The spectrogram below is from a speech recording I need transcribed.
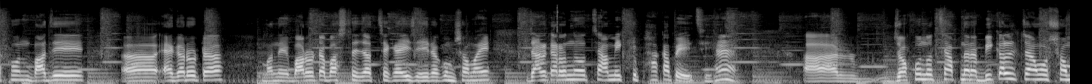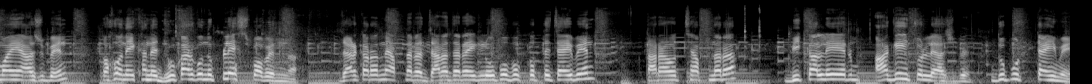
এখন বাজে এগারোটা মানে বারোটা বাজতে যাচ্ছে গাইজ এইরকম সময়ে। যার কারণে হচ্ছে আমি একটু ফাঁকা পেয়েছি হ্যাঁ? আর যখন হচ্ছে আপনারা বিকাল চামর সময়ে আসবেন, তখন এখানে ঢোকার কোনো প্লেস পাবেন না। যার কারণে আপনারা যারা যারা এগুলো উপভোগ করতে চাইবেন, তারা হচ্ছে আপনারা বিকালের আগেই চলে আসবেন, দুপুর টাইমে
